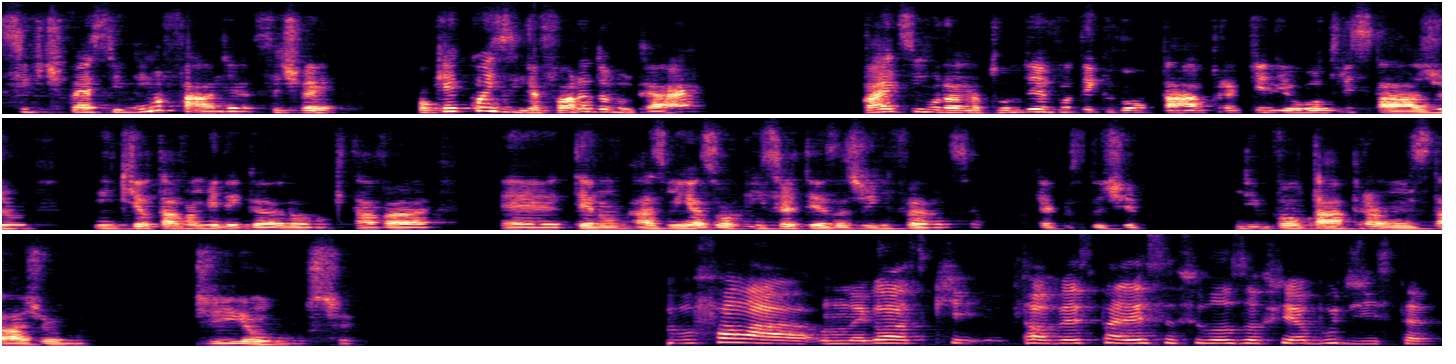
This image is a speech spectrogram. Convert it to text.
se tivesse uma falha, se tiver qualquer coisinha fora do lugar, vai desmoronar tudo e eu vou ter que voltar para aquele outro estágio em que eu estava me ligando, que estava é, tendo as minhas incertezas de infância, qualquer coisa do tipo. E voltar para um estágio de angústia. Eu vou falar um negócio que talvez pareça filosofia budista,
